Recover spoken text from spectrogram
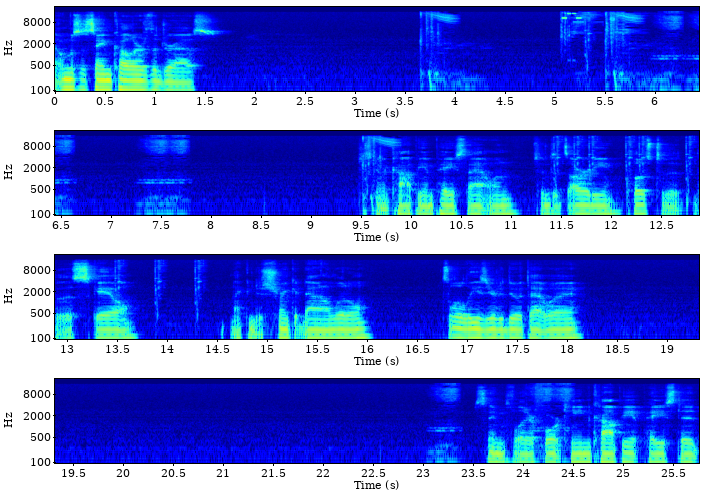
almost the same color as the dress. Copy and paste that one since it's already close to the, the scale. I can just shrink it down a little. It's a little easier to do it that way. Same with layer 14. Copy it, paste it,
